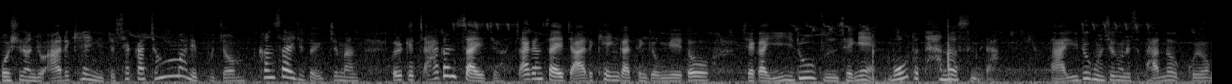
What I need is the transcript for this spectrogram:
보시는 요 아르케인 있죠. 색깔 정말 예쁘죠. 큰 사이즈도 있지만 이렇게 작은 사이즈, 작은 사이즈 아르케인 같은 경우에도 제가 이두 군생에 모두 다 넣었습니다. 다 이두 군생으로 해서 다 넣었고요.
